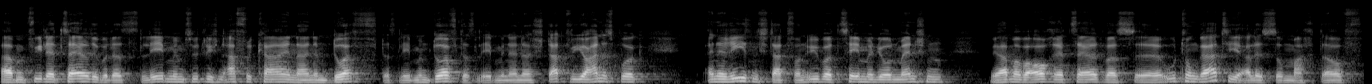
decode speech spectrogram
haben viel erzählt über das Leben im südlichen Afrika in einem Dorf, das Leben im Dorf, das Leben in einer Stadt wie Johannesburg, eine Riesenstadt von über zehn Millionen Menschen. Wir haben aber auch erzählt, was äh, Utungati alles so macht auf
